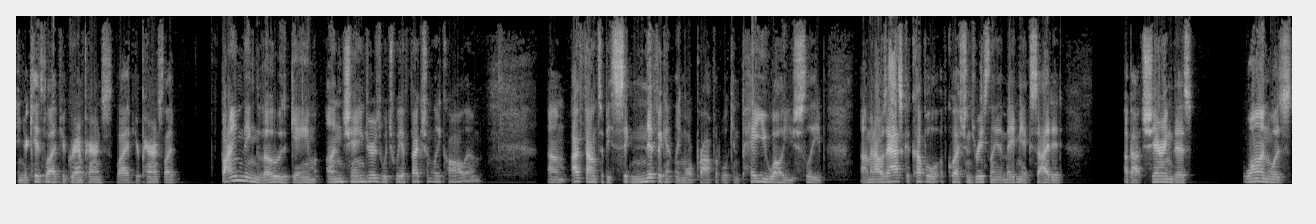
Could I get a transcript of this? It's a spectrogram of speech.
In your kid's life, your grandparents' life, your parents' life? Finding those game unchangers, which we affectionately call them, um, I've found to be significantly more profitable, can pay you while you sleep. Um, and I was asked a couple of questions recently that made me excited about sharing this one was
